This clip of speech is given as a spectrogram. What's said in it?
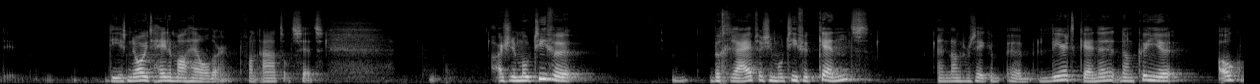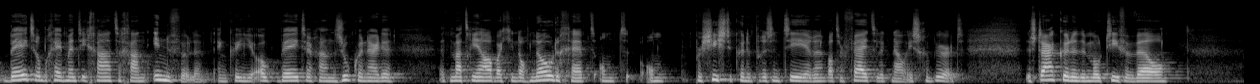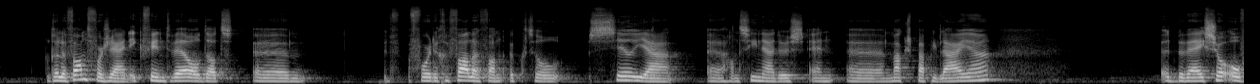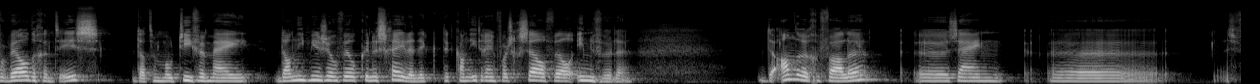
die is nooit helemaal helder, van A tot Z. Als je de motieven begrijpt, als je motieven kent, en langzaam zeker uh, leert kennen, dan kun je ook beter op een gegeven moment die gaten gaan invullen. En kun je ook beter gaan zoeken naar de, het materiaal wat je nog nodig hebt om, om precies te kunnen presenteren wat er feitelijk nou is gebeurd. Dus daar kunnen de motieven wel relevant voor zijn. Ik vind wel dat uh, voor de gevallen van Uctul Celia, uh, Hansina dus en uh, Max Papilaya het bewijs zo overweldigend is dat de motieven mij dan niet meer zoveel kunnen schelen. Dat, kan iedereen voor zichzelf wel invullen. De andere gevallen uh, zijn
